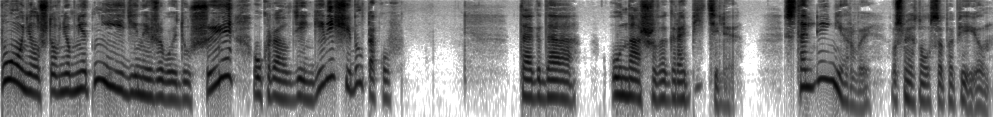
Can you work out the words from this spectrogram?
понял, что в нем нет ни единой живой души, украл деньги и вещи и был таков. Тогда у нашего грабителя стальные нервы, — усмехнулся Папион.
